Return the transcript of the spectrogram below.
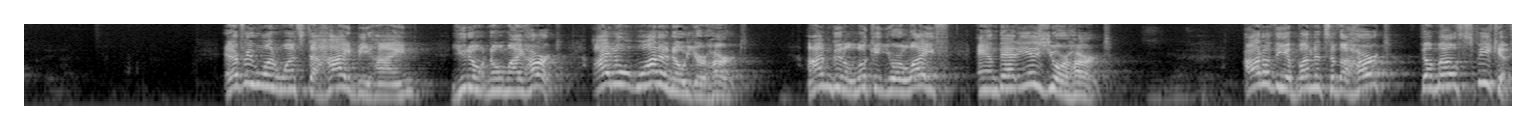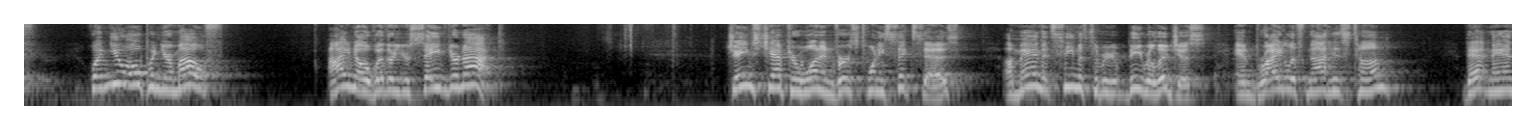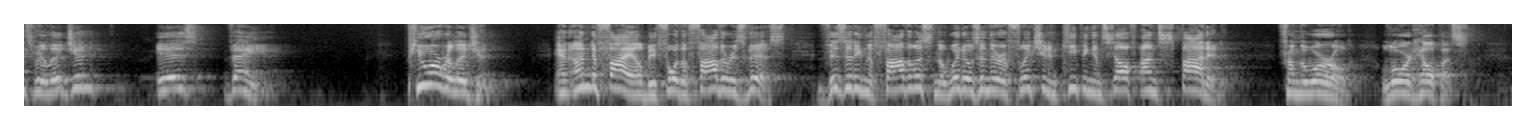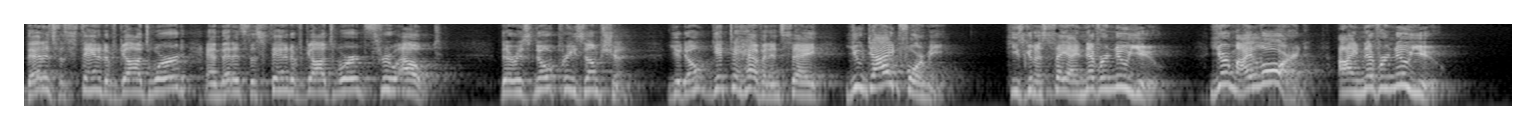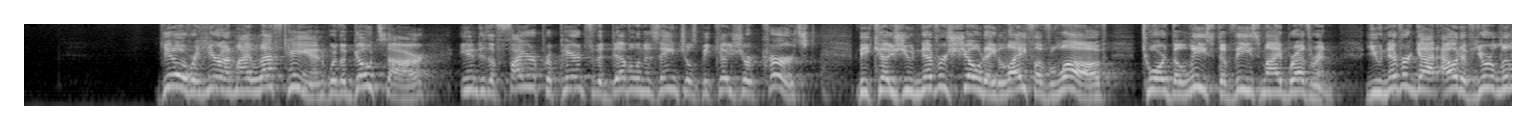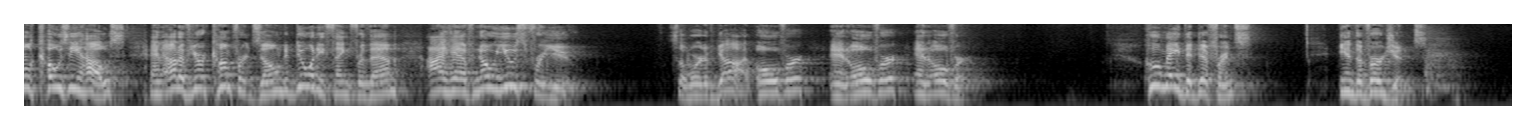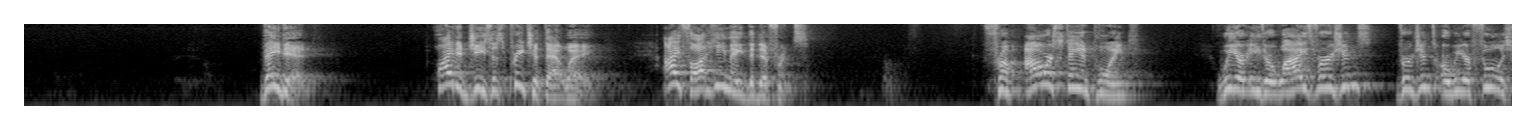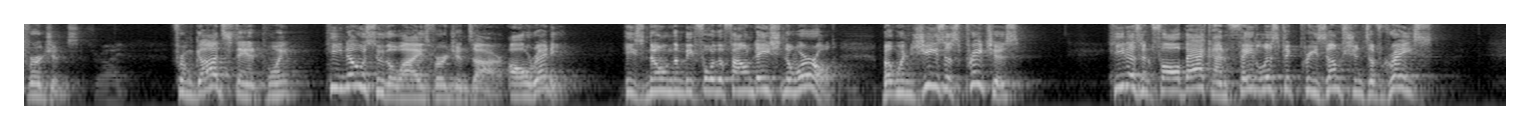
Everyone wants to hide behind, you don't know my heart. I don't want to know your heart. I'm going to look at your life, and that is your heart. Out of the abundance of the heart, the mouth speaketh. When you open your mouth, I know whether you're saved or not. James chapter 1 and verse 26 says, A man that seemeth to be religious and bridleth not his tongue, that man's religion is vain. Pure religion and undefiled before the Father is this visiting the fatherless and the widows in their affliction and keeping himself unspotted from the world. Lord, help us. That is the standard of God's word, and that is the standard of God's word throughout. There is no presumption. You don't get to heaven and say, You died for me. He's going to say, I never knew you. You're my Lord. I never knew you. Get over here on my left hand where the goats are into the fire prepared for the devil and his angels because you're cursed because you never showed a life of love toward the least of these my brethren. You never got out of your little cozy house and out of your comfort zone to do anything for them. I have no use for you. It's the word of God over and over and over. Who made the difference in the virgins? They did. Why did Jesus preach it that way? I thought he made the difference. From our standpoint, we are either wise virgins, virgins, or we are foolish virgins. Right. From God's standpoint, he knows who the wise virgins are already. He's known them before the foundation of the world. But when Jesus preaches, he doesn't fall back on fatalistic presumptions of grace.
